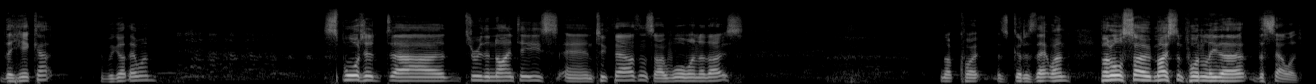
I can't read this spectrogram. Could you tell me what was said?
the haircut. Have we got that one? sported uh, through the 90s and 2000s. I wore one of those. Not quite as good as that one. But also, most importantly, the, the salad.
